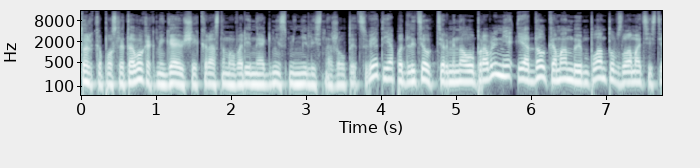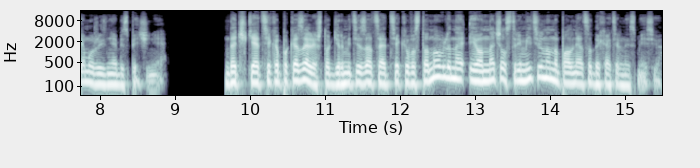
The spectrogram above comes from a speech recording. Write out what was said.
Только после того, как мигающие красным аварийные огни сменились на желтый цвет, я подлетел к терминалу управления и отдал команду импланту взломать систему жизнеобеспечения. Датчики отсека показали, что герметизация отсека восстановлена, и он начал стремительно наполняться дыхательной смесью.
